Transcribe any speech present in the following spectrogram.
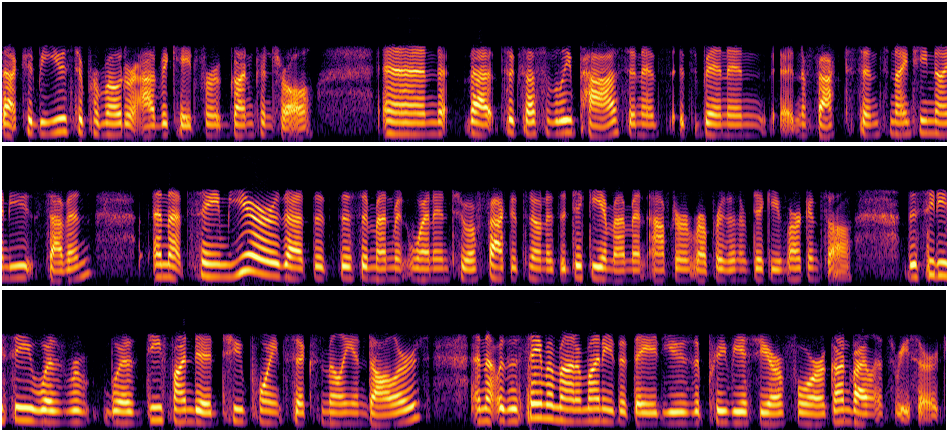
that could be used to promote or advocate for gun control. And that successfully passed, and it's it's been in, in effect since 1997. And that same year that the, this amendment went into effect, it's known as the Dickey Amendment after Representative Dickey of Arkansas. The CDC was was defunded 2.6 million dollars, and that was the same amount of money that they had used the previous year for gun violence research.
